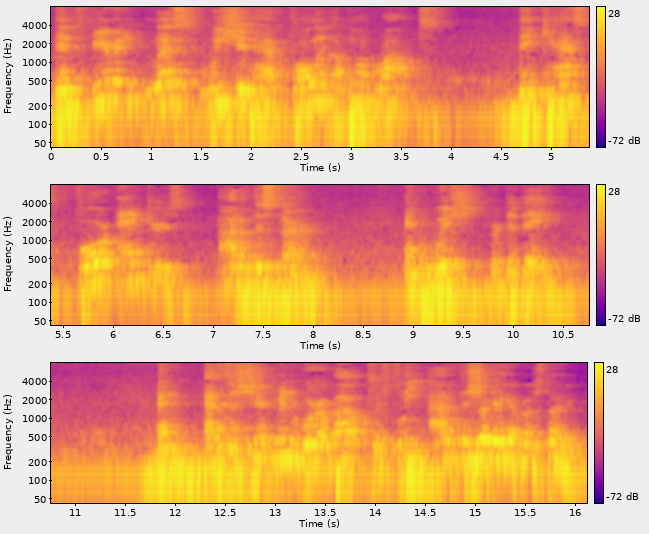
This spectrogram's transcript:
Then, fearing lest we should have fallen upon rocks, they cast four anchors out of the stern, and wished for the day. And as the shipmen were about to flee out of the Look at ship, here, verse 30.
